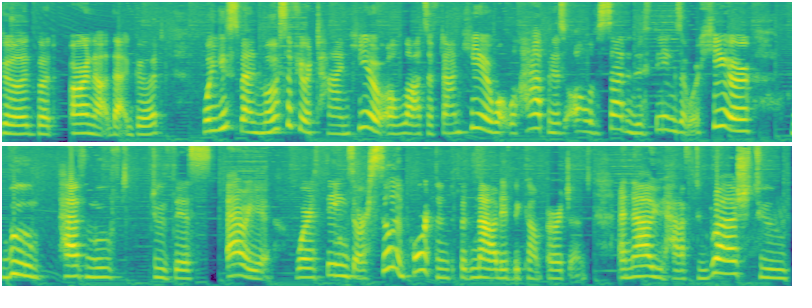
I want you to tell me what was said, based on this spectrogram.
good but are not that good, when you spend most of your time here or lots of time here, what will happen is all of a sudden the things that were here, boom, have moved to this area where things are still important, but now they become urgent. And now you have to rush to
